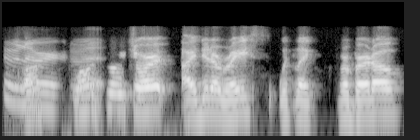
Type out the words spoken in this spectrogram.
never heard of long story short, I did a race with like Roberto.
